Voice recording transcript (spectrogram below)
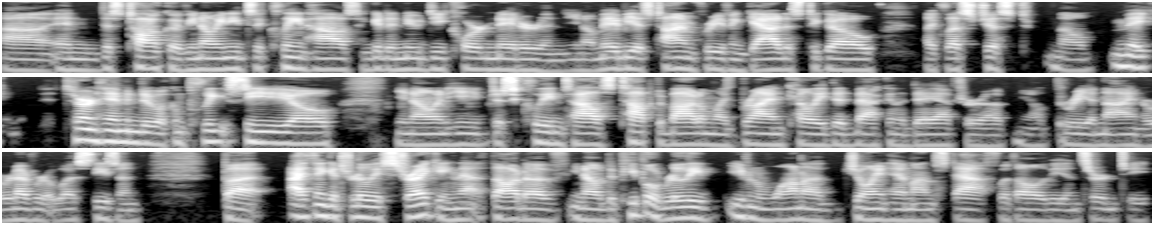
uh, and this talk of you know he needs to clean house and get a new d coordinator and you know maybe it's time for even Gattis to go like let's just you know make turn him into a complete ceo you know, and he just cleans house top to bottom like Brian Kelly did back in the day after a you know three and nine or whatever it was season. But I think it's really striking that thought of you know do people really even want to join him on staff with all of the uncertainty?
